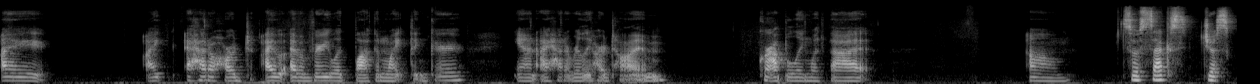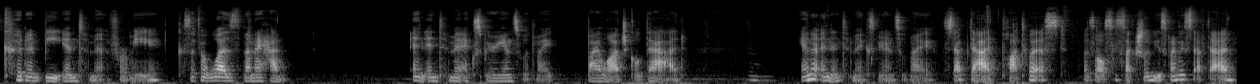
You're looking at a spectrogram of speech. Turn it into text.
i I, I had a hard I, I'm a very like black and white thinker and I had a really hard time grappling with that. Um so sex just couldn't be intimate for me. Because if it was then I had an intimate experience with my biological dad and an intimate experience with my stepdad plot twist I was also sexually abused by my stepdad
